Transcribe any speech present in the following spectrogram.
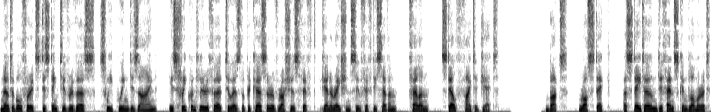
notable for its distinctive reverse sweep wing design, is frequently referred to as the precursor of Russia's fifth-generation Su-57, Felon, stealth fighter jet. But, Rostec, a state-owned defense conglomerate,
